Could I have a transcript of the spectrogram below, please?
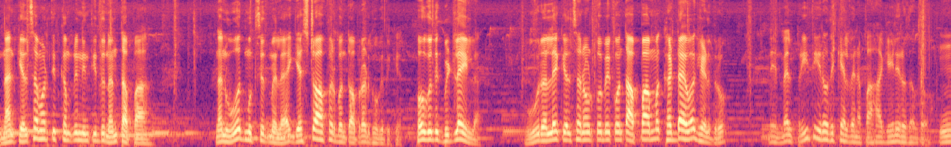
ನಾನು ಕೆಲಸ ಮಾಡ್ತಿದ್ದ ಕಂಪ್ನಿ ನಿಂತಿದ್ದು ನನ್ನ ತಪ್ಪ. ನಾನು ಓದ್ ಮುಗಿಸಿದ ಮೇಲೆ ಎಷ್ಟೋ ಆಫರ್ ಬಂತು ಅಬ್ರಾಡ್ಗೆ ಹೋಗೋದಕ್ಕೆ. ಹೋಗೋದಕ್ಕೆ ಬಿಡಲೇ ಇಲ್ಲ. ಊರಲ್ಲೇ ಕೆಲಸ ನೋಡ್ಕೋಬೇಕು ಅಂತ ಅಪ್ಪ ಅಮ್ಮ ಕಡ್ಡಾಯವಾಗಿ ಹೇಳಿದ್ರು. ನಿನ್ನ ಮೇಲೆ ಪ್ರೀತಿ ಇರೋದಕ್ಕೆ ಅಲ್ವೇನಪ್ಪ ಹಾಗೆ ಹೇಳಿರೋದವ್ರು ಹ್ಞೂ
